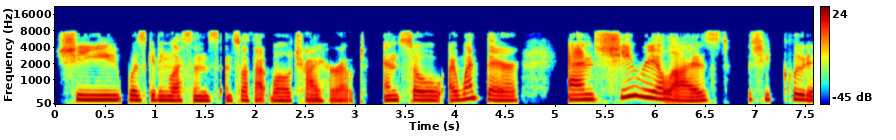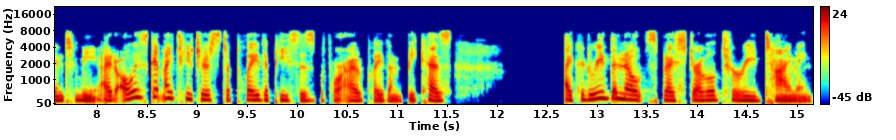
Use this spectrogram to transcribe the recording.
she was giving lessons. And so I thought, well, I'll try her out. And so I went there and she realized, she clued into me. I'd always get my teachers to play the pieces before I would play them because I could read the notes, but I struggled to read timing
